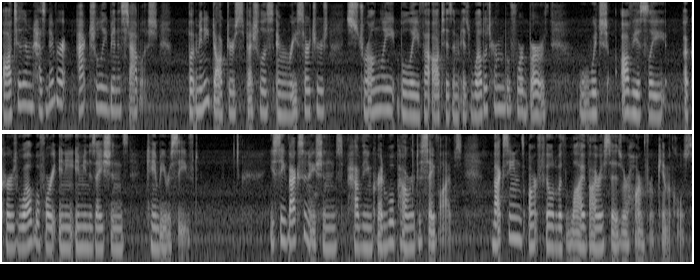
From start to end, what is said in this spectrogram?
autism has never actually been established, but many doctors, specialists, and researchers strongly believe that autism is well determined before birth, which obviously occurs well before any immunizations can be received. You see, vaccinations have the incredible power to save lives. Vaccines aren't filled with live viruses or harmful chemicals.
